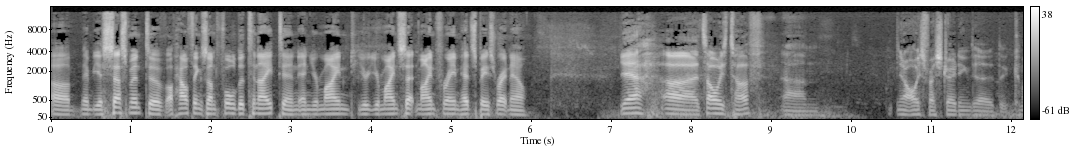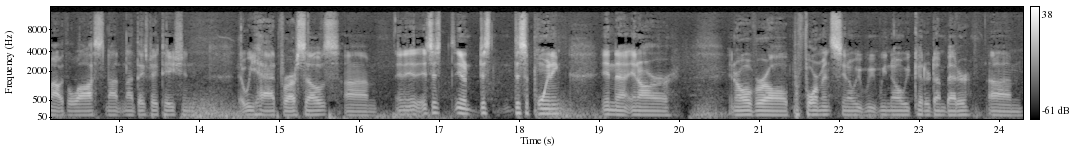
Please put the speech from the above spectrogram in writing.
uh, maybe assessment of, of, how things unfolded tonight and, and your mind, your, your mindset, mind frame, headspace right now. Yeah, uh, it's always tough. Um, you know, always frustrating to, to, come out with a loss, not not the expectation that we had for ourselves, um, and it, it's just you know just disappointing in uh, in our in our overall performance. You know, we, we, we know we could have done better, um,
